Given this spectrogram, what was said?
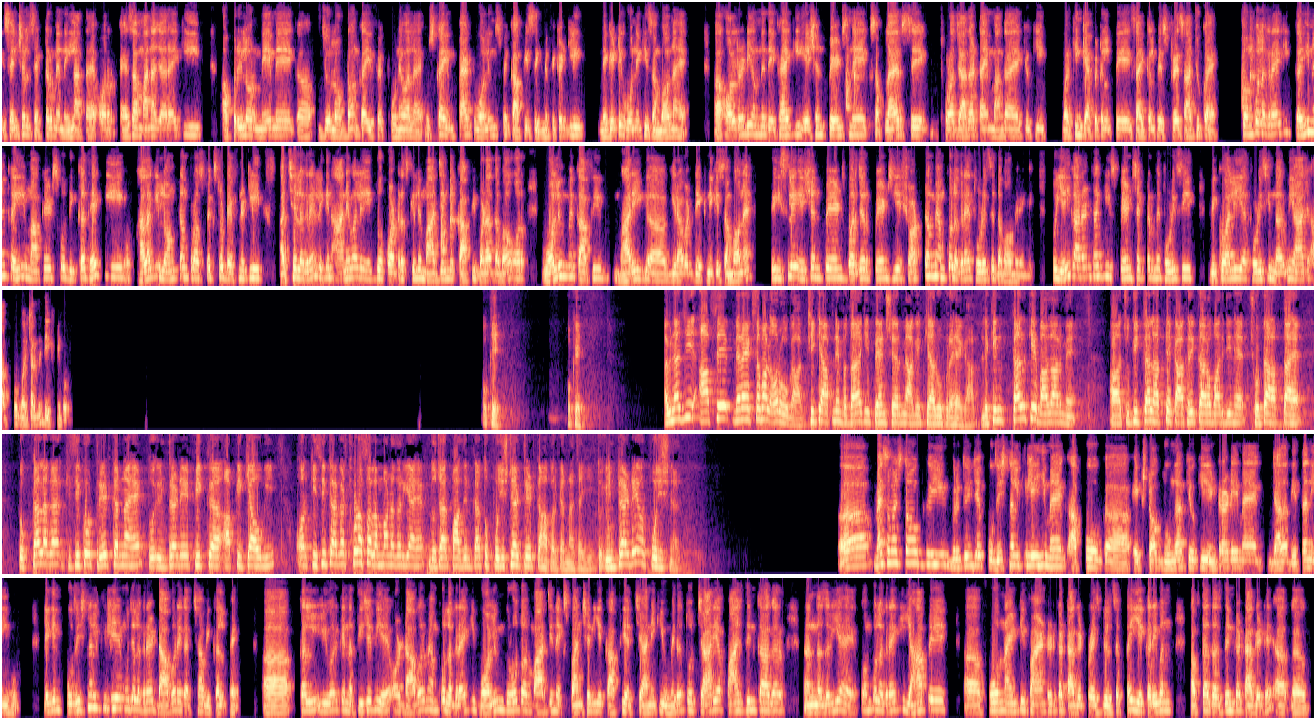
इसेंशियल सेक्टर में नहीं आता है और ऐसा माना जा रहा है कि अप्रैल और मई में जो लॉकडाउन का इफ़ेक्ट होने वाला है, उसका इम्पैक्ट वॉल्यूम्स पे काफ़ी सिग्निफिकेंटली नेगेटिव होने की संभावना है। ऑलरेडी हमने देखा है कि एशियन पेंट्स ने एक सप्लायर से थोड़ा ज़्यादा टाइम मांगा है, क्योंकि वर्किंग कैपिटल पे साइकिल पे स्ट्रेस आ चुका है। तो हमको लग रहा है कि कहीं ना कहीं मार्केट्स को दिक्कत है कि हालाँकि लॉन्ग टर्म प्रोस्पेक्ट्स तो डेफिनेटली अच्छे लग रहे हैं, लेकिन आने वाले एक दो क्वार्टर्स के लिए मार्जिन में काफ़ी बड़ा दबाव और वॉल्यूम में काफ़ी भारी गिरावट देखने की संभावना है। तो इसलिए एशियन पेंट्स बर्जर पेंट्स ये शॉर्ट टर्म में हमको लग रहा है थोड़े से दबाव में रहेंगे तो यही कारण था कि इस पेंट सेक्टर में थोड़ी सी बिकवाली या थोड़ी सी नरमी आज आपको बाज़ार में देखने को ओके ओके अविनाश जी, आपसे मेरा एक सवाल और होगा। ठीक है, आपने बताया कि पेंट शेयर में आगे क्या रुख रहेगा। लेकिन कल के बाज़ार में चूँकि कल हफ़्ते का आखिरी कारोबारी दिन है, छोटा हफ़्ता है तो कल अगर किसी को ट्रेड करना है तो इंटरडे पिक आपकी क्या होगी? और किसी का अगर थोड़ा सा लंबा नज़रिया है, दो चार पाँच दिन का तो पोजिशनल ट्रेड कहाँ पर करना चाहिए? तो इंटरडे और पोजिशनल मैं समझता हूँ कि मृत्युंजय पोजिशनल के लिए ही मैं आपको एक स्टॉक दूँगा क्योंकि इंट्राडे मैं ज़्यादा देता नहीं हूँ। लेकिन पोजिशनल के लिए मुझे लग रहा है डाबर एक अच्छा विकल्प है। आ, कल लीवर के नतीजे भी है और डाबर में हमको लग रहा है कि वॉल्यूम ग्रोथ और मार्जिन एक्सपांशन ये काफ़ी अच्छे आने की उम्मीद है। तो चार या पाँच दिन का अगर नज़रिया है तो हमको लग रहा है कि यहाँ पे फोर नाइनटी फाइव हंड्रेड का टारगेट प्राइस मिल सकता है। ये करीबन हफ़्ता दस दिन का टारगेट है।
